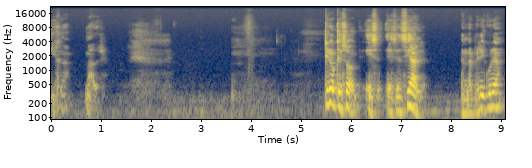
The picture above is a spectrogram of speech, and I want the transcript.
Hija-madre. Creo que eso es esencial en la película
